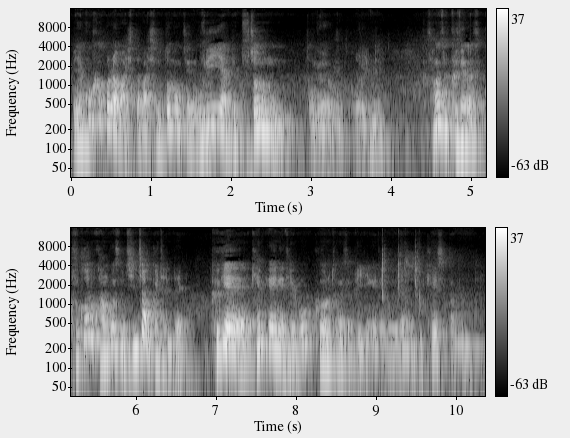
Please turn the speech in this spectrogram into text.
왜냐면 코카콜라 맛있다 맛있는 또 먹지는 우리한테 부정 동요였거든 어릴 때. 항상 그 생각했어. 그거를 광고했으면 진짜 웃길 텐데. 그게 캠페인이 되고 그걸 통해서 비딩이 되고 이런 케이스다 보니까.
